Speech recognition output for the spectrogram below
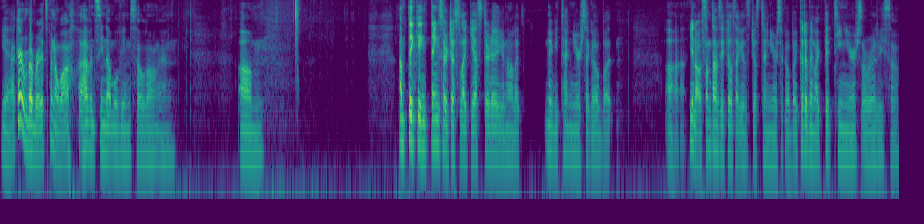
Yeah, I can't remember. It's been a while. I haven't seen that movie in so long and um I'm thinking things are just like yesterday, you know, like maybe 10 years ago, but uh, you know, sometimes it feels like it's just 10 years ago, but it could have been like 15 years already, so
